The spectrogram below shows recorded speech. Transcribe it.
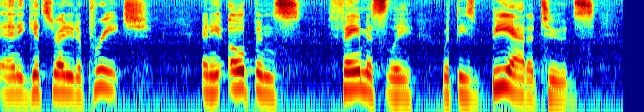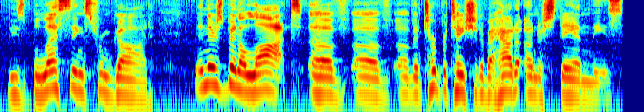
and he gets ready to preach. And he opens famously with these beatitudes, these blessings from God. And there's been a lot of, of, of, interpretation about how to understand these.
